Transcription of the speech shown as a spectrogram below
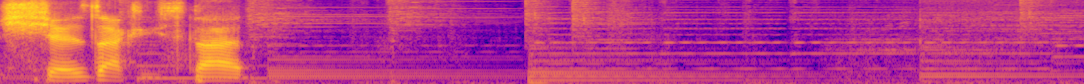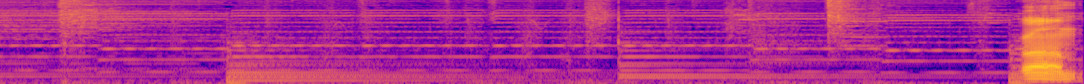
Shit. It's actually sad. Um,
